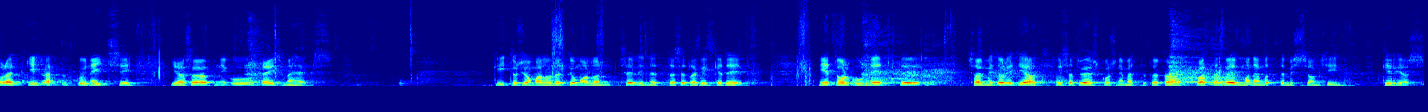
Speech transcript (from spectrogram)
oled kihlatud kui neitsi ja saad nagu täismeheks. kiitus Jumalale, et Jumal on selline, et ta seda kõike teeb. nii et olgu, need eh, salmid olid head lihtsalt üheskoos nimetada, aga vaatan veel mõne mõtte, mis on siin kirjas.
